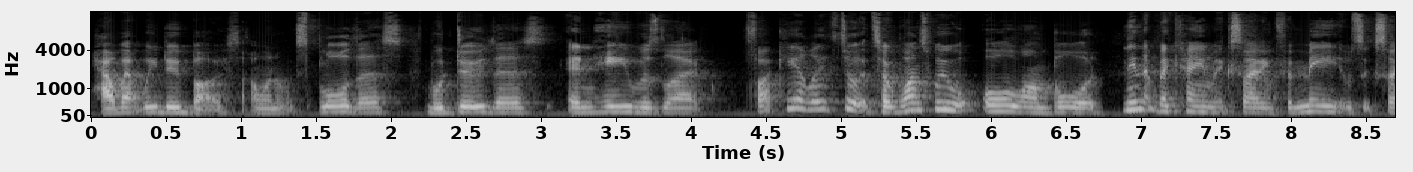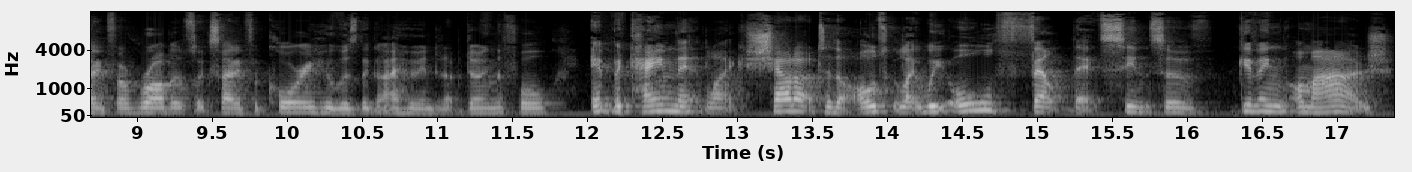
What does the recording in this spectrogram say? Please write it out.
how about we do both? I want to explore this, we'll do this. And he was like, fuck yeah, let's do it. So once we were all on board, then it became exciting for me. It was exciting for Rob. It was exciting for Corey, who was the guy who ended up doing the fall. It became that like shout out to the old school. Like we all felt that sense of giving homage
